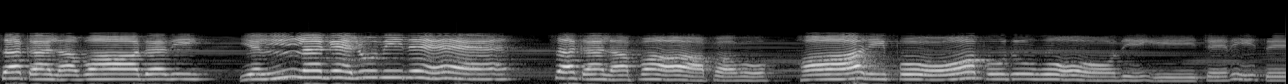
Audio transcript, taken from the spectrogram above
ಸಕಲವಾದದಿ ಎಲ್ಲ ಗೆಲುವಿದೆ. ಸಕಲ ಪಾಪವು ಹಾರಿಪೋಪುದು ಓದಿ ಚರಿತೆ.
